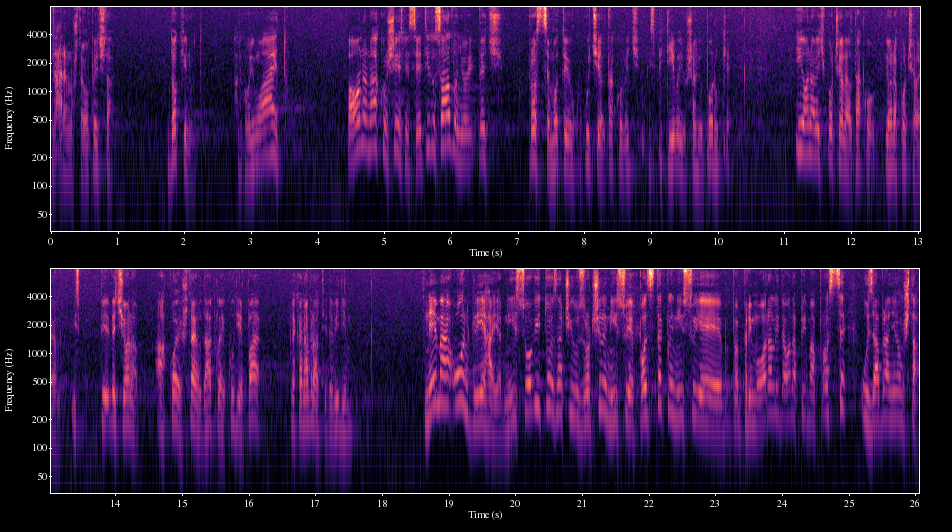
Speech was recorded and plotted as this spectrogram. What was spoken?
Naravno što je opet šta? Dokinuto. Ali govorimo o ajetu. Pa ona nakon šest mjeseci do sadlo njoj već prostice motaju oko kuće, jel tako, već ispitivaju, šalju poruke. I ona već počela, jel tako, i ona počela, jel, već i ona, a ko je, šta je, odakle, kud je, pa neka navrati da vidim. Nema on grijeha, jer nisu ovi to, znači, uzročili, nisu je podstakli, nisu je primorali da ona prima prosce u zabranjenom šta?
